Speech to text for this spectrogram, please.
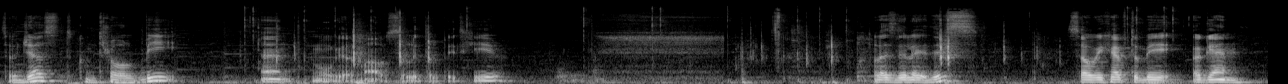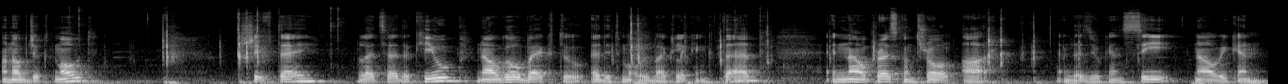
So just Control B and move your mouse a little bit here. Let's delete this. So we have to be again on object mode. Shift A, let's add a cube. Now go back to edit mode by clicking tab and now press Control R. And as you can see, now we can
